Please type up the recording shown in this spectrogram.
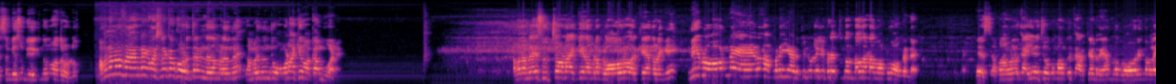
S M B S ഉപയോഗിക്കുന്നു മാത്രമേ ഉള്ളൂ. അപ്പൊ നമ്മുടെ ഫാനിന്റെ കണക്ഷൻ ഒക്കെ കൊടുത്തിട്ടുണ്ട് നമ്മളിന്ന്. ഓൺ ആക്കി നോക്കാൻ പോവാണ്. അപ്പൊ നമ്മൾ സ്വിച്ച് ഓൺ ആക്കി നമ്മുടെ ബ്ലോവർ വർക്ക് ചെയ്യാൻ തുടങ്ങി. ഇനി ഈ ബ്ലോവറിന്റെ എയർ നമ്മുടെ ഈ അടുപ്പിനുള്ളിൽ ഇവിടെ എത്തുന്നുണ്ടോ എന്നാണ് നമുക്ക് നോക്കണ്ടേ. യെസ് അപ്പൊ നമ്മൾ കൈ വെച്ച് നോക്കുമ്പോൾ നമുക്ക് കറക്റ്റ് ആയിട്ട് അറിയാം. നമ്മുടെ ബ്ലോവറിൽ നിന്നുള്ള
